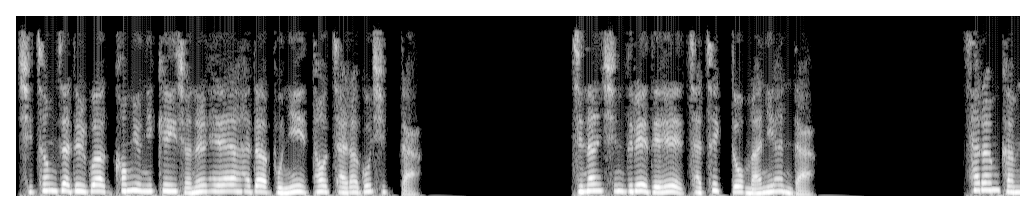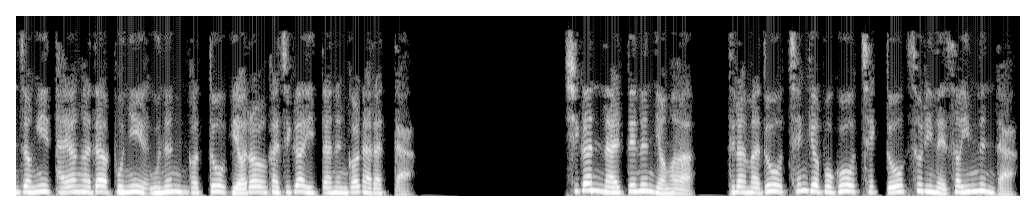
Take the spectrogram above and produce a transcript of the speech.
시청자들과 커뮤니케이션을 해야 하다 보니 더 잘하고 싶다. 지난 신들에 대해 자책도 많이 한다. 사람 감정이 다양하다 보니 우는 것도 여러 가지가 있다는 걸 알았다. 시간 날 때는 영화, 드라마도 챙겨보고 책도 소리내서 읽는다.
